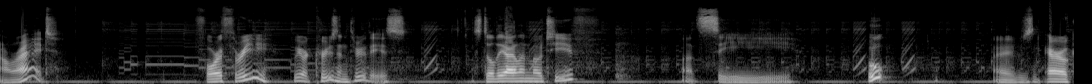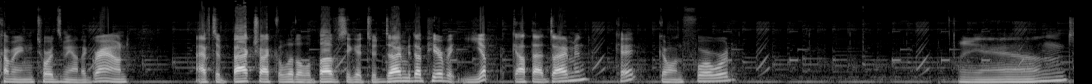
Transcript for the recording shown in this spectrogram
All right. 4-3. We are cruising through these. Still the island motif. Let's see. Ooh! There's an arrow coming towards me on the ground. I have to backtrack a little above to get to a diamond up here, but yep, got that diamond. Okay, going forward. And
